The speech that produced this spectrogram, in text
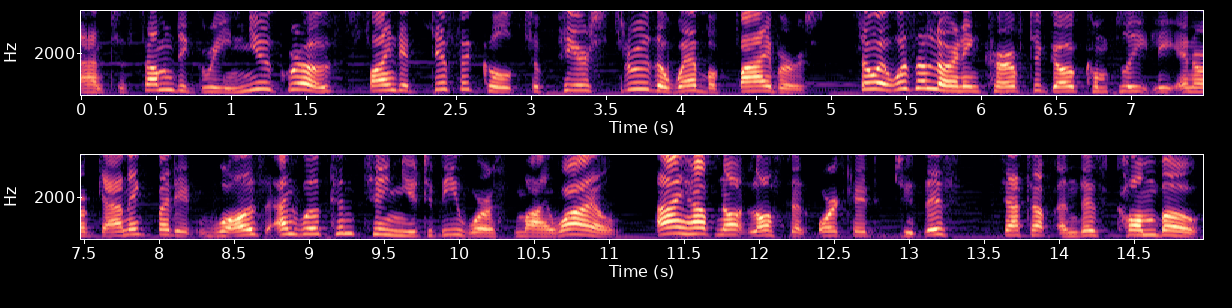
and to some degree new growths, find it difficult to pierce through the web of fibers. So it was a learning curve to go completely inorganic, but it was and will continue to be worth my while. I have not lost an orchid to this setup and this combo.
